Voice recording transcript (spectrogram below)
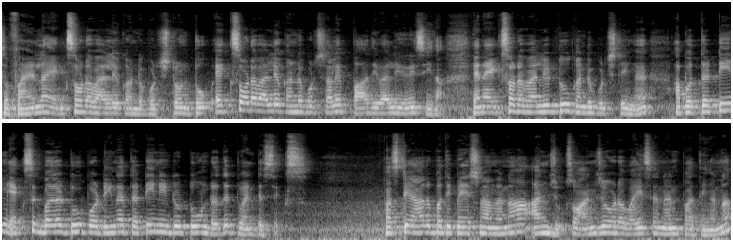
ஸோ ஃபைனலாக எக்ஸோட வேல்யூ கண்டுபிடிச்சிட்டோம். டூ எக்ஸோட வேல்யூ கண்டுபிடிச்சாலே பாதி வேல்யூ ஈஸி தான். ஏன்னா எக்ஸோட வேல்யூ டூ கண்டுபிடிச்சிட்டிங்க. அப்போ தேர்ட்டீன் எக்ஸுக்கு பதிலாக டூ போட்டிங்கன்னா தேர்ட்டீன் இன்டூ டூன்றது டுவெண்ட்டி சிக்ஸ் ஃபஸ்ட்டு யாரை பற்றி பேசுனாங்கன்னா அஞ்சு. ஸோ அஞ்சோட வயசு என்னன்னு பார்த்தீங்கன்னா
